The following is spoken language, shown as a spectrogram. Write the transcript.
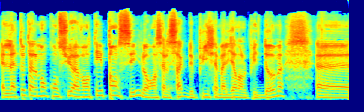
Elle l'a totalement conçu, inventé, pensé, Laurent Salsac, depuis Chamalières dans le Puy-de-Dôme. Euh,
